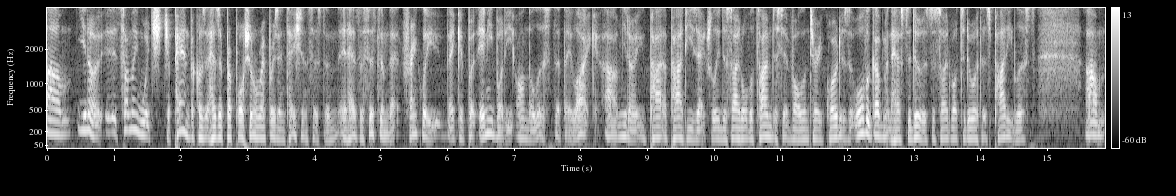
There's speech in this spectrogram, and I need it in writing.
Um, you know, it's something which Japan, because it has a proportional representation system, it has a system that, frankly, they could put anybody on the list that they like. Um, you know, par parties actually decide all the time to set voluntary quotas. All the government has to do is decide what to do with its party list um,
